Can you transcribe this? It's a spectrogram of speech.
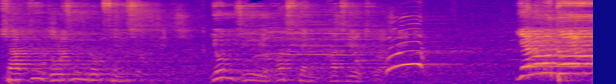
156センチ。48.80キロ。山本！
